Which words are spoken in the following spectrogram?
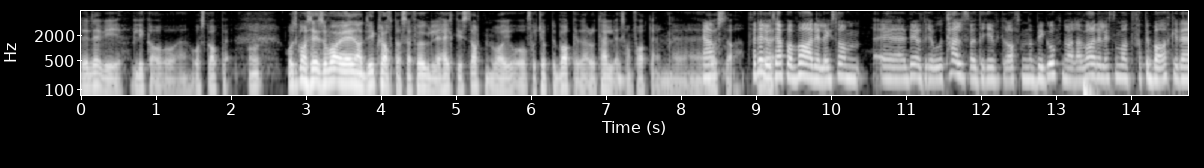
Det er det vi liker å, å skape. Og- Og så kan man si, så var jo En av drivkrafta selvfølgelig helt i starten var jo å få kjøpt tilbake det der hotellet som fatter'n eh, Ja, løste. For det lurte jeg på, Var det liksom eh, det å drive hotell som var drivkraften, å bygge opp noe, eller var det liksom å få tilbake det,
